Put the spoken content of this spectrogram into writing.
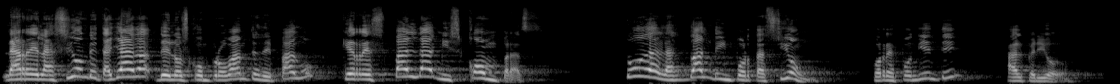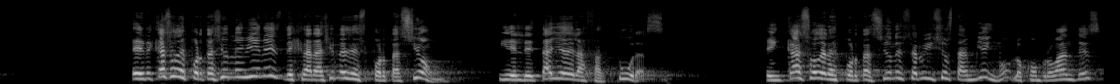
La relación detallada de los comprobantes de pago que respaldan mis compras todas las dan de importación correspondiente al periodo. En el caso de exportación de bienes, declaraciones de exportación y el detalle de las facturas. En caso de la exportación de servicios también, ¿no? Los comprobantes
